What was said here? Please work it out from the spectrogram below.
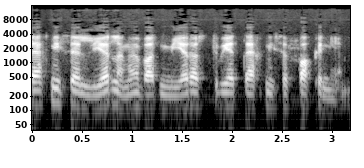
tegniese leerdlinge wat meer as twee tegniese vakke neem.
